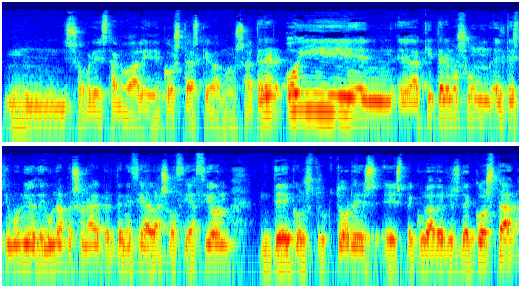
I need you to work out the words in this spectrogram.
mmm, sobre esta nueva ley de costas que vamos a tener. Hoy en, eh, aquí tenemos un, el testimonio de una persona que pertenece a la Asociación de Constructores Especuladores de Costa,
